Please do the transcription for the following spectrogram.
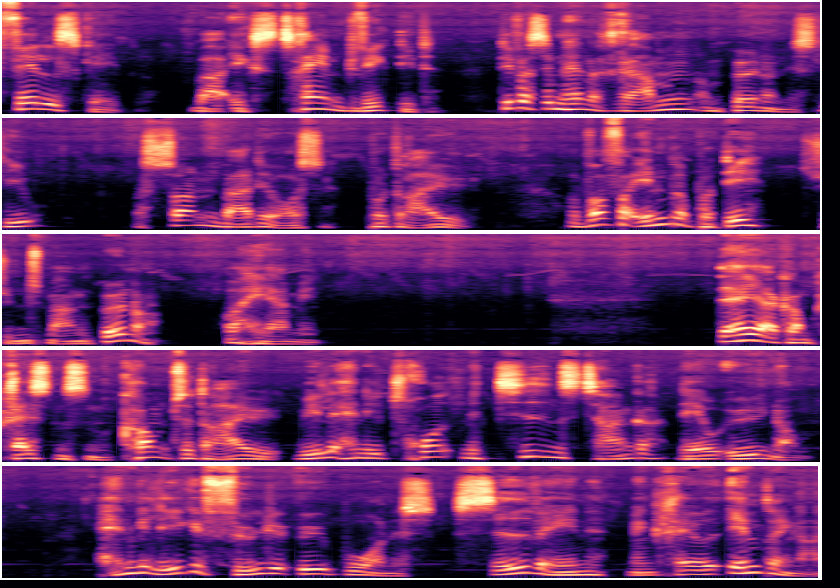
Fællesskabet var ekstremt vigtigt. Det var simpelthen rammen om bøndernes liv, og sådan var det også på Drejø. Og hvorfor ændre på det, synes mange bønder og herremænd. Da Jakob Christensen kom til Drejø, ville han i tråd med tidens tanker lave øen om. Han ville ikke følge øboernes sædvane, men krævede ændringer,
